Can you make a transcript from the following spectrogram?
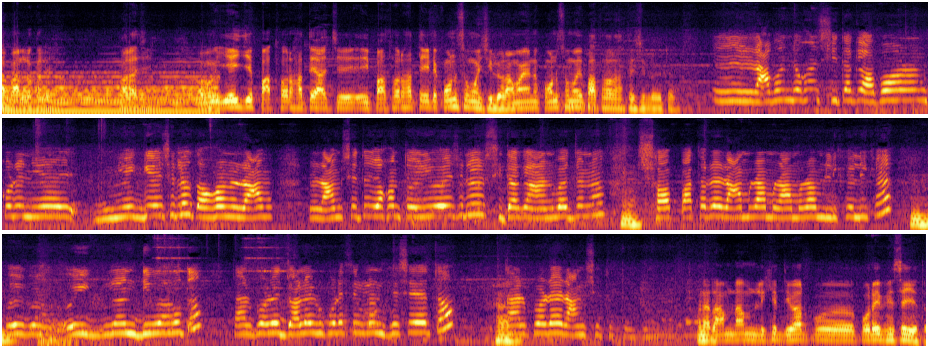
মানে বাল্যকালে বালাজি। এবং এই যে পাথর হাতে আছে এই পাথর হাতে এটা কোন সময় ছিল? রামায়ণে কোন সময় পাথর হাতে ছিল এটা? রাবণ যখন সীতাকে অপহরণ করে নিয়ে নিয়ে গিয়েছিল তখন রাম রাম সেতু যখন তৈরি হয়েছিল সীতাকে আনবার জন্য সব পাথরে রাম রাম রাম রাম লিখে লিখে। ওই ওইগুলো দেওয়া হতো। তারপরে জলের উপরে সেগুলো ভেসে যেত হ্যাঁ। তারপরে রাম সেতু তৈরি মানে রাম রাম লিখে দেওয়ার প- পরেই ভেসে যেত?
